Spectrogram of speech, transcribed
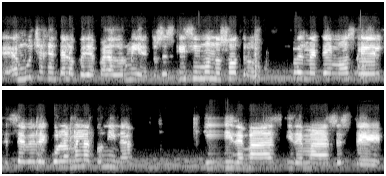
eh, mucha gente lo pedía para dormir. Entonces, ¿qué hicimos nosotros? Pues metemos el CBD con la melatonina y, demás, y demás, este,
